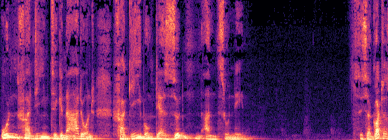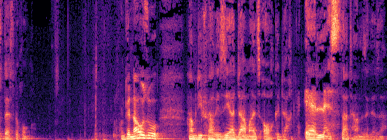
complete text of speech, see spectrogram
unverdiente Gnade und Vergebung der Sünden anzunehmen. Das ist ja Gotteslästerung. Und genauso haben die Pharisäer damals auch gedacht. Er lästert, haben sie gesagt.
